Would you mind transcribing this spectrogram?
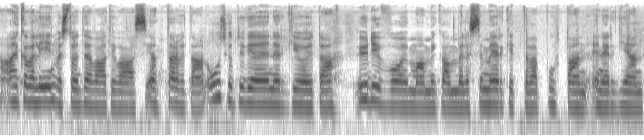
aikavälin investointeja vaativa asia. Tarvitaan uusiutuvia energioita, ydinvoimaa, mikä on meille se merkittävä puhtaan energian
